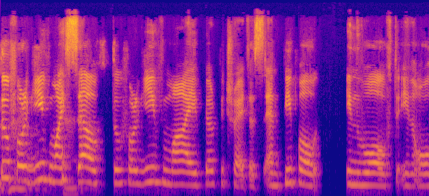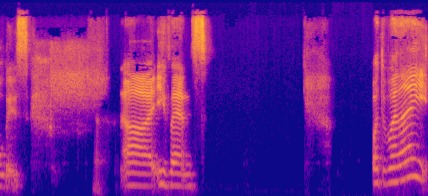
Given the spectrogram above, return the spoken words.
to forgive myself, to forgive my perpetrators and people involved in all these uh, events but when I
